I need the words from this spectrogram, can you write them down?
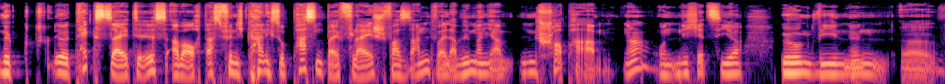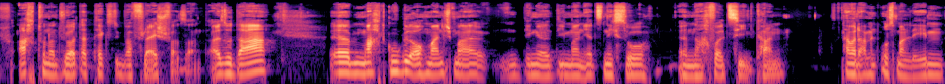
eine äh, Textseite ist, aber auch das finde ich gar nicht so passend bei Fleischversand, weil da will man ja einen Shop haben ne? und nicht jetzt hier irgendwie einen äh, 800 Wörter Text über Fleischversand. Also da äh, macht Google auch manchmal Dinge, die man jetzt nicht so äh, nachvollziehen kann. Aber damit muss man leben.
